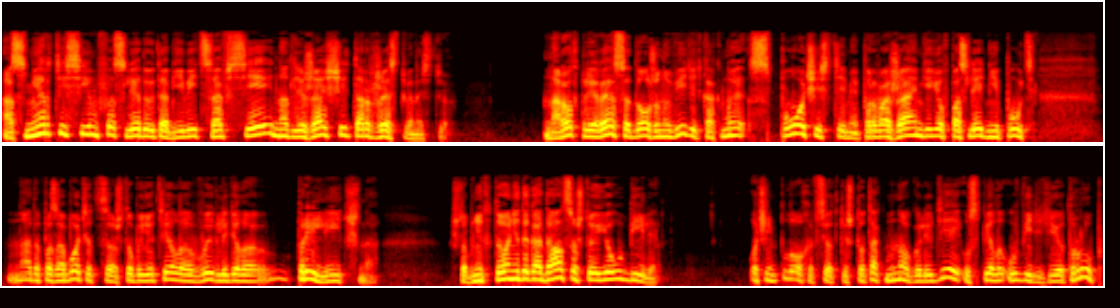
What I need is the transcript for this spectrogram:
О смерти Симфа следует объявить со всей надлежащей торжественностью. Народ Клереса должен увидеть, как мы с почестями провожаем ее в последний путь. Надо позаботиться, чтобы ее тело выглядело прилично, чтобы никто не догадался, что ее убили. Очень плохо все-таки, что так много людей успело увидеть ее труп.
